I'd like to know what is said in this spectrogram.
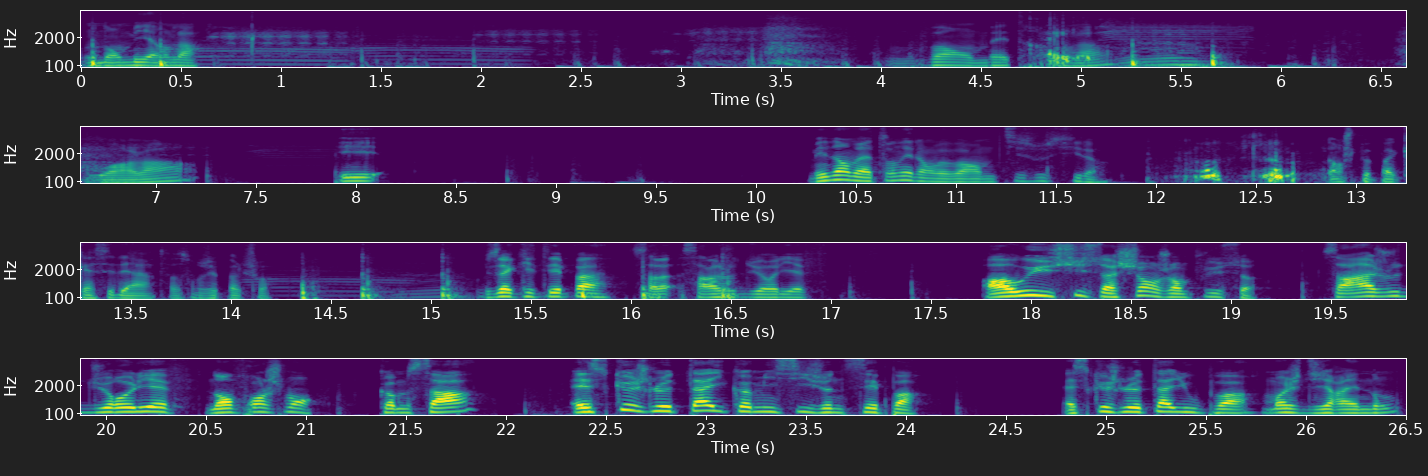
On en met un là. On va en mettre un là. Voilà. Et mais non mais attendez là on va avoir un petit souci là. Non je peux pas casser derrière de toute façon j'ai pas le choix. Vous inquiétez pas ça, ça rajoute du relief. Ah oui si ça change en plus. Ça rajoute du relief. Non franchement Comme ça Est-ce que je le taille comme ici? Je ne sais pas. Est-ce que je le taille ou pas? Moi je dirais non.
